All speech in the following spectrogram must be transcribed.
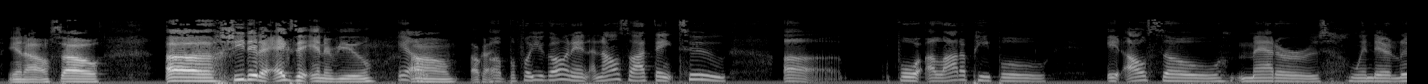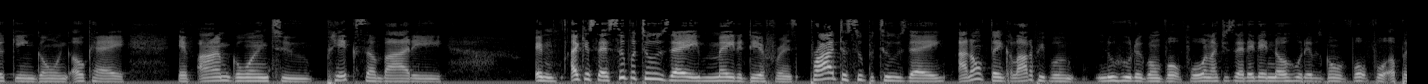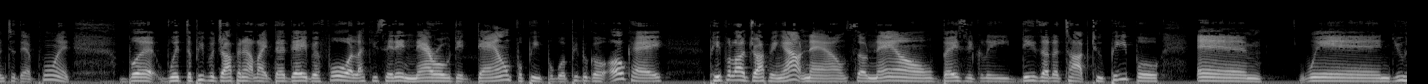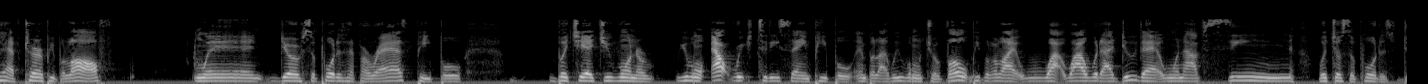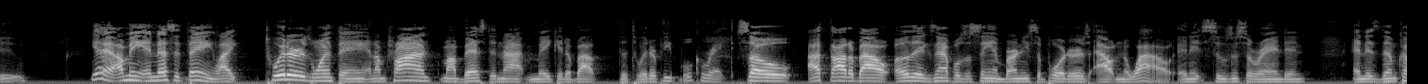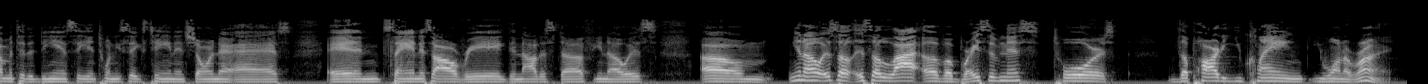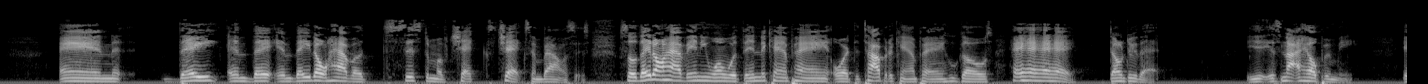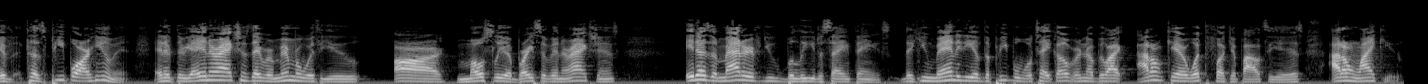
you know? So, uh, she did an exit interview. Yeah. Um, okay. Uh, before you go in, and also I think too, uh, for a lot of people, it also matters when they're looking, going, okay, if I'm going to pick somebody, and like I said, Super Tuesday made a difference. Prior to Super Tuesday, I don't think a lot of people knew who they're going to vote for. And like you said, they didn't know who they was going to vote for up until that point. But with the people dropping out like the day before, like you said, it narrowed it down for people where people go, okay, people are dropping out now. So now basically these are the top two people. And when you have turned people off, when your supporters have harassed people, but yet you want to you want outreach to these same people and be like, we want your vote. People are like, why, why would I do that when I've seen what your supporters do? Yeah, I mean, and that's the thing. Like, Twitter is one thing, and I'm trying my best to not make it about the Twitter people. Correct. So I thought about other examples of seeing Bernie supporters out in the wild, and it's Susan Sarandon, and it's them coming to the DNC in 2016 and showing their ass and saying it's all rigged and all this stuff. You know, it's, um, you know, it's a, it's a lot of abrasiveness towards the party you claim you want to run. And they and they and they don't have a system of checks checks and balances so they don't have anyone within the campaign or at the top of the campaign who goes hey hey hey hey don't do that it's not helping me if because people are human. And if the interactions they remember with you are mostly abrasive interactions it doesn't matter if you believe the same things. The humanity of the people will take over and they'll be like i don't care what the fuck your policy is. I don't like you.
